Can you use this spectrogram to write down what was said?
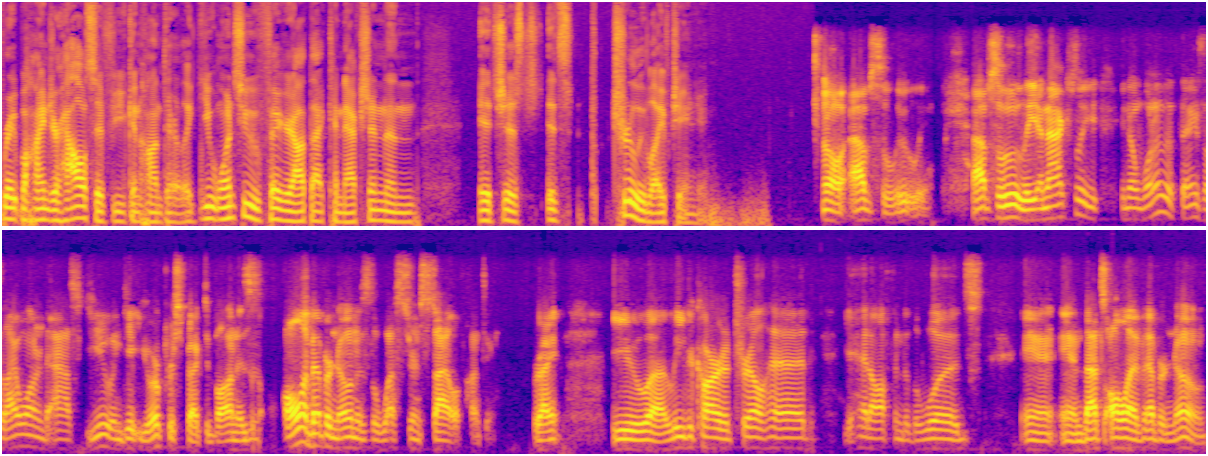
right behind your house if you can hunt there like you once you figure out that connection and it's just it's truly life changing oh absolutely Absolutely. And actually, you know, one of the things that I wanted to ask you and get your perspective on is all I've ever known is the Western style of hunting, right? You uh, leave your car at a trailhead, you head off into the woods, and, and that's all I've ever known.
